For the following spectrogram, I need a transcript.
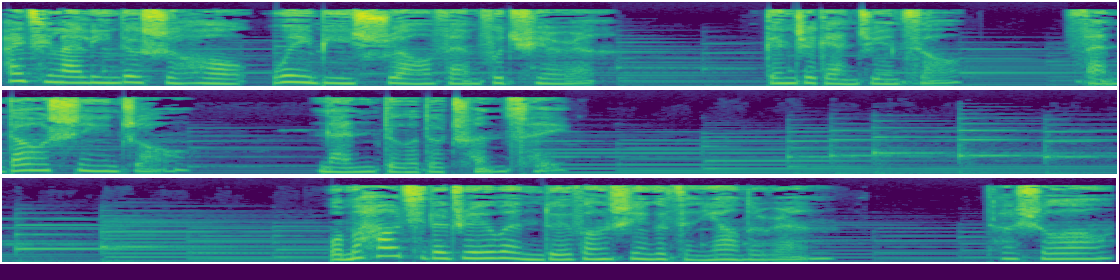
爱情来临的时候，未必需要反复确认。”跟着感觉走，反倒是一种难得的纯粹。我们好奇的追问对方是一个怎样的人，他说：“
